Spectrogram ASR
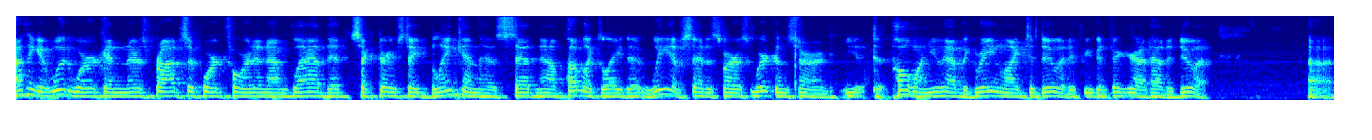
I think it would work, and there's broad support for it. And I'm glad that Secretary of State Blinken has said now publicly that we have said, as far as we're concerned, to Poland, you have the green light to do it if you can figure out how to do it. Uh,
